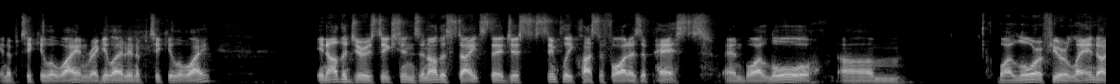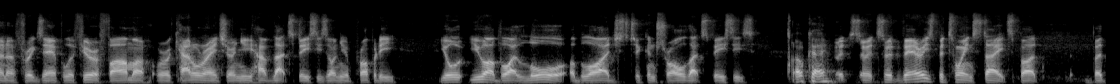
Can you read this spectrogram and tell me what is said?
in a particular way and regulated in a particular way. In other jurisdictions and other states, they're just simply classified as a pest, and by law, um, by law, if you're a landowner, for example, if you're a farmer or a cattle rancher and you have that species on your property, you're you are by law obliged to control that species. Okay. But so it, so it varies between states, but but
